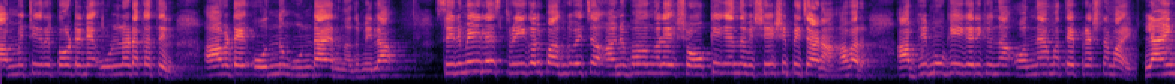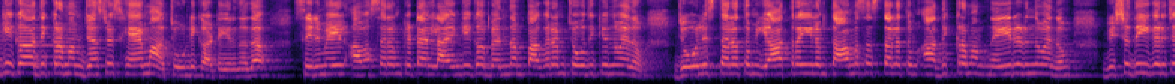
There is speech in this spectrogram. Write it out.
കമ്മിറ്റി റിപ്പോർട്ടിന്റെ ഉള്ളടക്കത്തിൽ ആവട്ടെ ഒന്നും ഉണ്ടായിരുന്നതുമില്ല. സിനിമയിലെ സ്ത്രീകൾ പങ്കുവെച്ച അനുഭവങ്ങളെ ഷോക്കിംഗ് എന്ന് വിശേഷിപ്പിച്ചാണ് അവർ അഭിമുഖീകരിക്കുന്ന ഒന്നാമത്തെ പ്രശ്നമായി ലൈംഗികാതിക്രമം ജസ്റ്റിസ് ഹേമ ചൂണ്ടിക്കാട്ടിയിരുന്നത്. സിനിമയിൽ അവസരം കിട്ടാൻ ലൈംഗിക ബന്ധം പകരം ചോദിക്കുന്നുവെന്നും ജോലിസ്ഥലത്തും യാത്രയിലും താമസ സ്ഥലത്തും അതിക്രമം നേരിടുന്നുവെന്നും വിശദീകരിച്ച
